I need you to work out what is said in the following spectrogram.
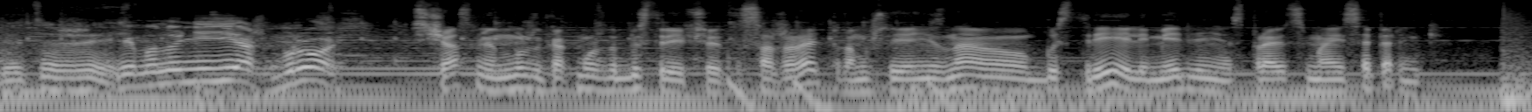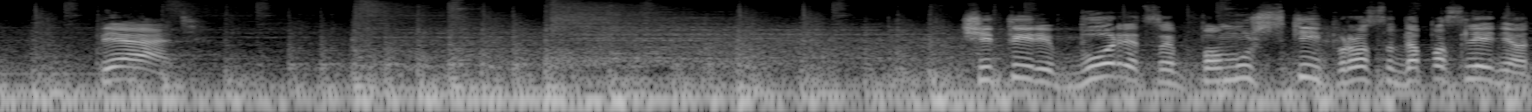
Да это жесть. Дима, ну не ешь, брось. Сейчас мне нужно как можно быстрее все это сожрать, потому что я не знаю, быстрее или медленнее справятся мои соперники. пять, Четыре. Борется по-мужски, просто до последнего.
